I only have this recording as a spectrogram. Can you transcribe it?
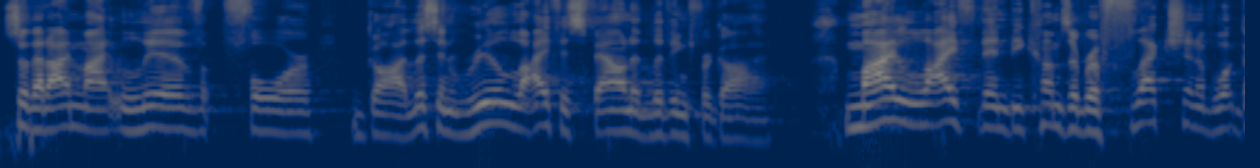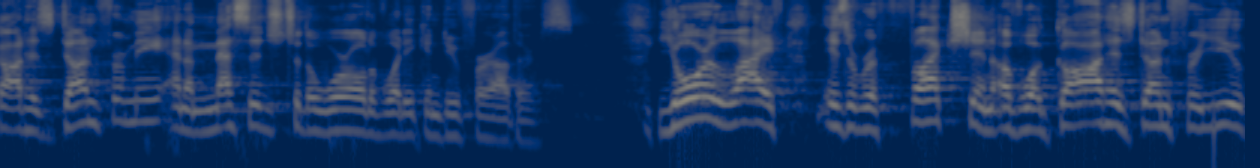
so that I might live for God. Listen, real life is found in living for God. My life then becomes a reflection of what God has done for me and a message to the world of what He can do for others. Your life is a reflection of what God has done for you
